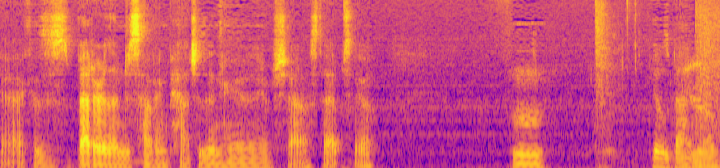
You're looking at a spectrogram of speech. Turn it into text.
Yeah, because this is better than just having patches in here. They have shadow step too. Hmm. Feels bad, man.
